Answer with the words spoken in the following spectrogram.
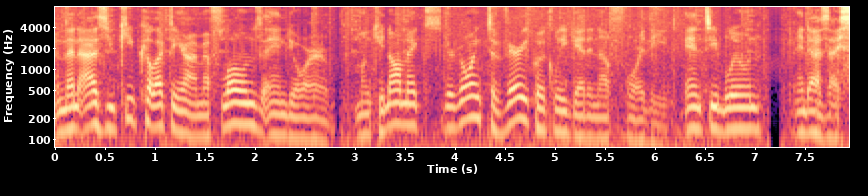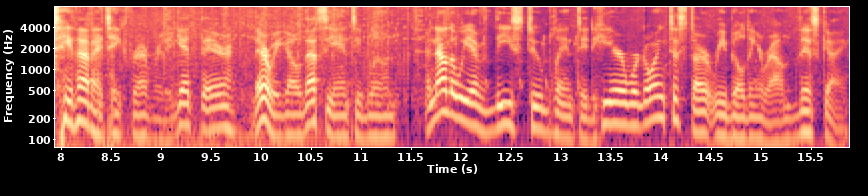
and then as you keep collecting your IMF loans and your Monkeynomics, you're going to very quickly get enough for the anti-Bloon. And as I say that, I take forever to get there. There we go, that's the anti-Bloon. And now that we have these two planted here, we're going to start rebuilding around this guy.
